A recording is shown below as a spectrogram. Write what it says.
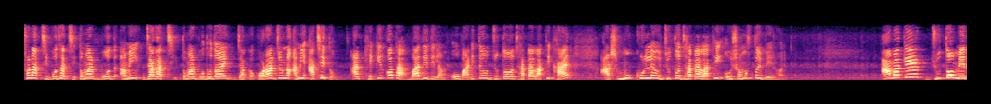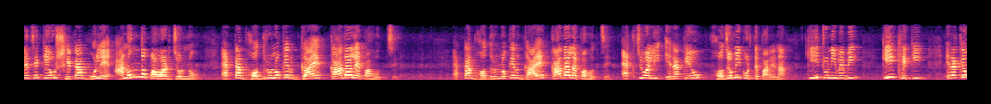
শোনাচ্ছি, বোঝাচ্ছি, তোমার বোধ আমি জাগাচ্ছি, তোমার বোধোদয় করার জন্য আমি আছি তো। আর খেকির কথা বাদই দিলাম, ও বাড়িতেও জুতো, ঝাঁটা লাথি খায়, আর মুখ খুললে ওই জুতো, ঝাঁটা লাথি ওই সমস্তই বের হয়। আমাকে জুতো মেরেছে কেউ সেটা বলে আনন্দ পাওয়ার জন্য একটা ভদ্রলোকের গায়ে কাদা লেপা হচ্ছে। একটা ভদ্রলোকের গায়ে কাদা লেপা হচ্ছে। অ্যাকচুয়ালি এরা কেউ হজমই করতে পারে না। কি টুনি বেবি? কি খেকি? এরা কেউ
